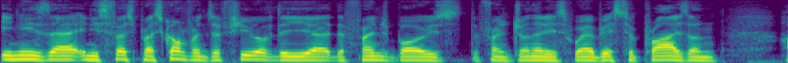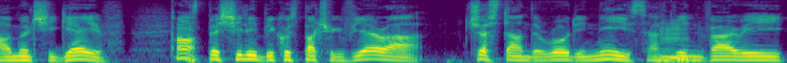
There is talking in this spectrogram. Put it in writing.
in his uh, in his first press conference, a few of the uh, the French boys, the French journalists, were a bit surprised on how much he gave, Oh. especially because Patrick Vieira, just down the road in Nice, have been very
